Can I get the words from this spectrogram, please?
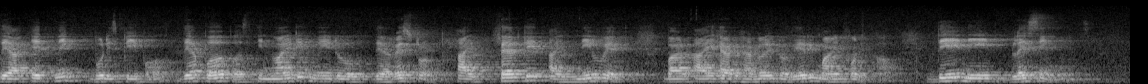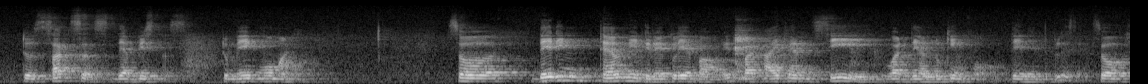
they are ethnic Buddhist people. Their purpose, inviting me to their restaurant. I felt it, I knew it, but I have to handle it very mindfully now. They need blessings to success their business, to make more money. So they didn't tell me directly about it, but I can see what they are looking for. They need the blessing. So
